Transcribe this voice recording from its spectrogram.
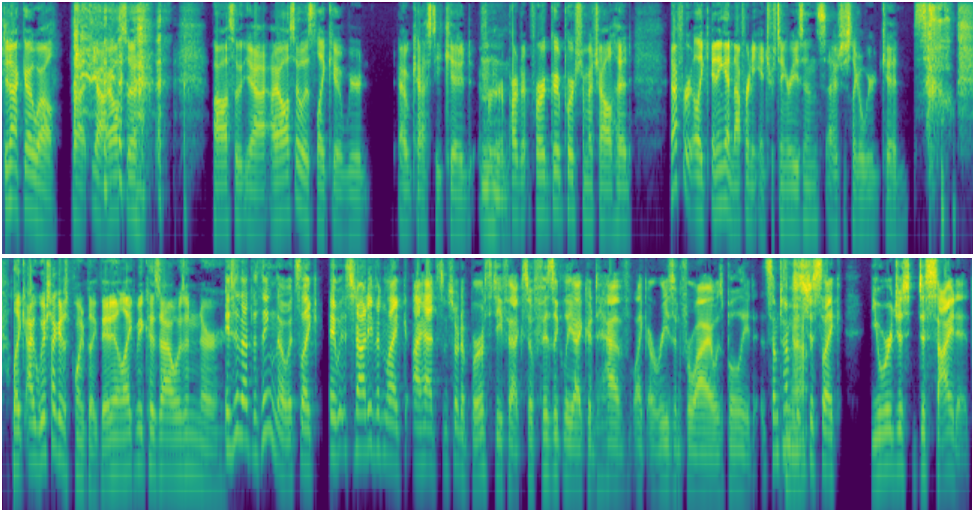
did not go well. But yeah, I also I also yeah I also was like a weird outcasty kid for Mhm. part of, for a good portion of my childhood. Not for like, and again, not for any interesting reasons. I was just like a weird kid. So, like, I wish I could just point like, they didn't like me because I was a nerd. Isn't that the thing though? It's like it, it's not even like I had some sort of birth defect, so physically I could have like a reason for why I was bullied. Sometimes Yeah. it's just like you were just decided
